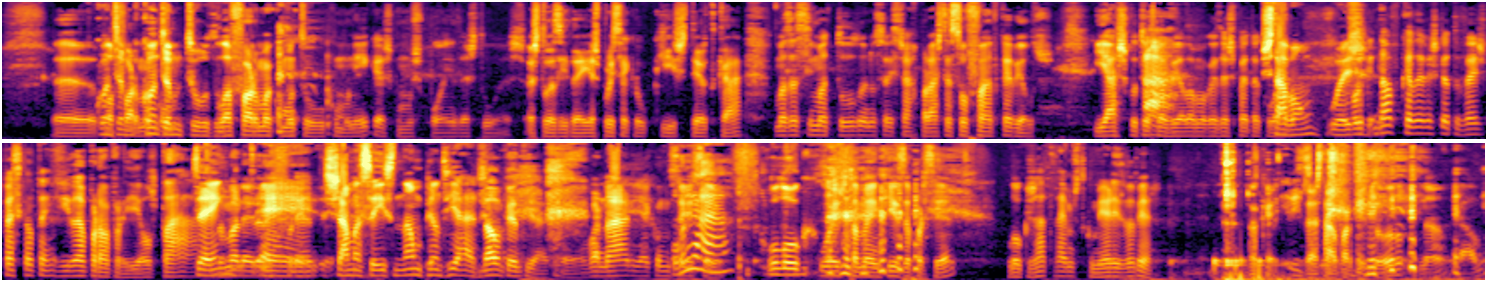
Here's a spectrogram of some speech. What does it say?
Pela Conta-me como- tudo. Pela forma como tu comunicas, como expões as tuas, as tuas ideias, por isso é que eu quis ter-te cá. Mas acima de tudo, eu não sei se já reparaste, eu sou fã de cabelos. E acho que o teu Ah, cabelo é uma coisa espetacular. Está bom hoje? Porque, não, porque cada vez que eu te vejo parece que ele tem vida própria e ele está Tem. de maneira é, diferente. Chama-se isso não pentear. Não pentear, é banar e é como se. O Luke hoje também quis aparecer. Luke, já tivemos de comer e de beber. Ok, já está a partir tudo. Não, calma.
